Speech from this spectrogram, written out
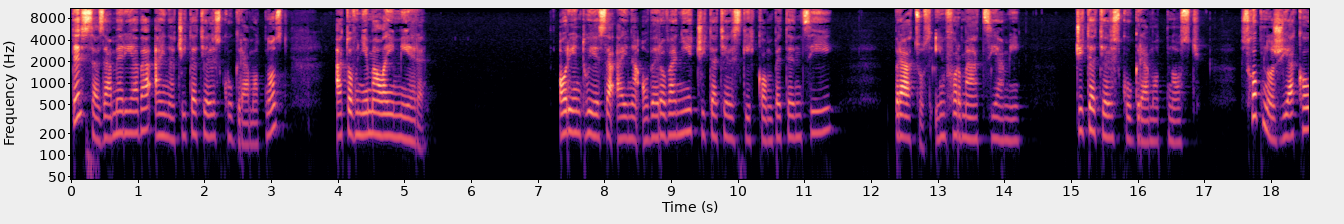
Test sa zameriava aj na čitateľskú gramotnosť, a to v nemalej miere. Orientuje sa aj na overovanie čitateľských kompetencií, prácu s informáciami, čitateľskú gramotnosť, schopnosť žiakov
